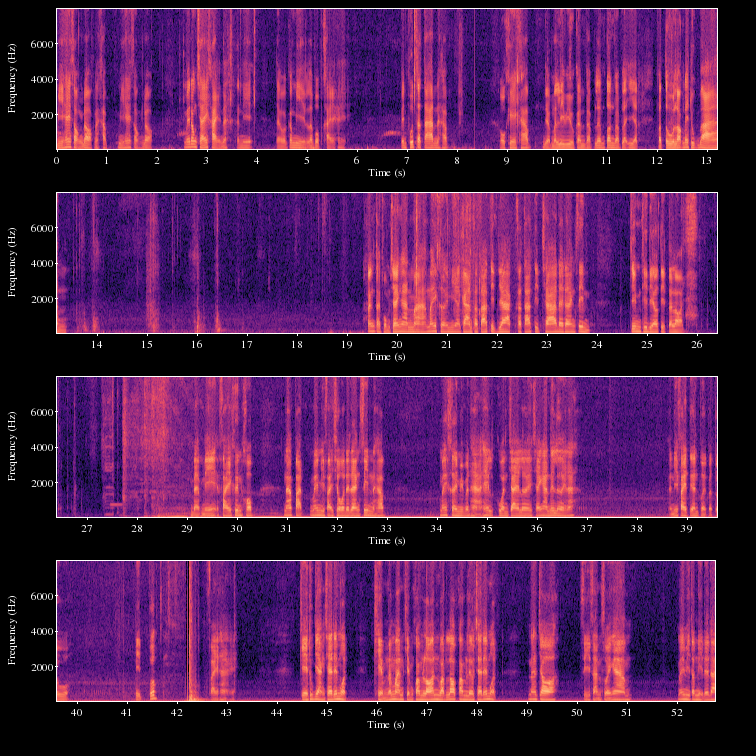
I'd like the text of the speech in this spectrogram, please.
มีให้ 2 ดอกนะครับ มีให้ 2 ดอก ไม่ต้องใช้ไข่นะ อันนี้แต่ว่าก็มีระบบไข่ให้ เป็นพุทสตาร์ทนะครับ โอเคครับ เดี๋ยวมารีวิวกันแบบเริ่มต้นแบบละเอียด ประตูล็อกได้ทุกบาน ตั้งแต่ผมใช้งานมาไม่เคยมีอาการสตาร์ทติดยาก สตาร์ทติดช้าใดๆทั้งสิ้น จิ้มทีเดียวติดตลอด แบบนี้ไฟขึ้นครบ หน้าปัดไม่มีไฟโชว์ใดๆทั้งสิ้นนะครับ ไม่เคยมีปัญหาให้กวนใจเลยใช้งานได้เลยนะ อันนี้ไฟเตือนเปิดประตู ปิดปุ๊บ ไฟหาย เกทุกอย่างใช้ได้หมด เข็มน้ำมันเข็มความร้อนวัดรอบความเร็วใช้ได้หมด หน้าจอสีสันสวยงาม ไม่มีตำหนิใด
